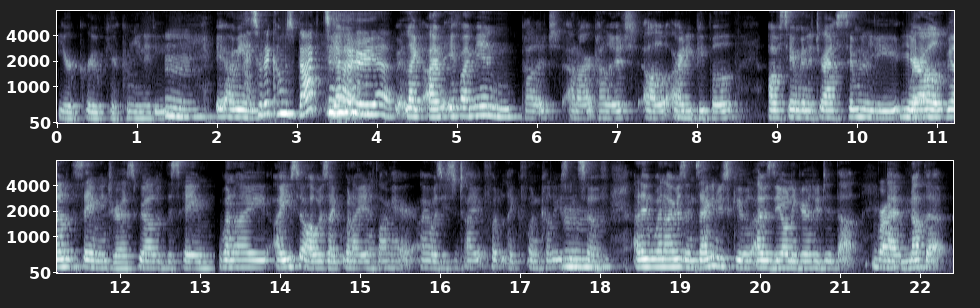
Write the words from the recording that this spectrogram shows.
your group, your community. I I mean, That's what it comes back to. Yeah. yeah. like I'm if I'm in college, an art college, all arty people. Obviously, I'm gonna dress similarly. Yeah. We're all we all have the same interests. We all have the same. When I I used to always like when I had long hair, I always used to dye it for like fun colors Mm. and stuff. And then when I was in secondary school, I was the only girl who did that. Right. Um, not that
